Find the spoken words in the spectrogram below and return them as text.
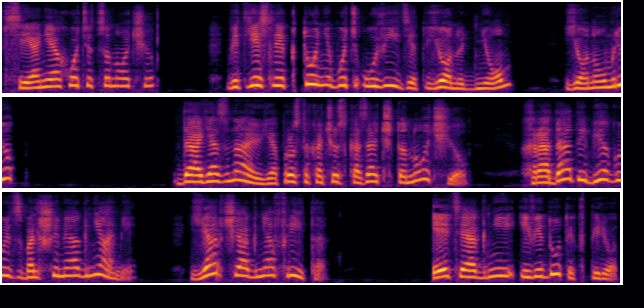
Все они охотятся ночью. Ведь если кто-нибудь увидит Йону днем, Йона умрет. Да, я знаю, я просто хочу сказать, что ночью храдады бегают с большими огнями, ярче огня фрита. Эти огни и ведут их вперед.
